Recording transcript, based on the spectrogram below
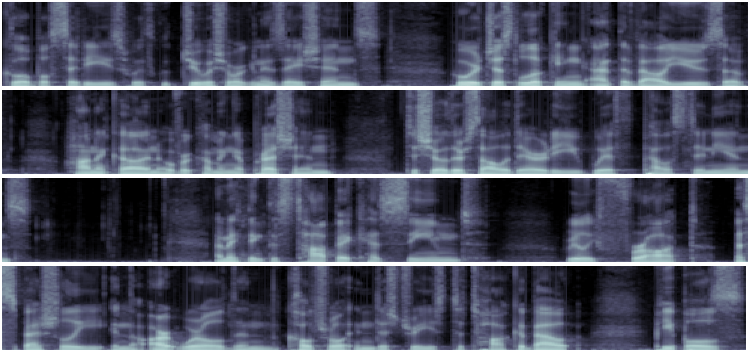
global cities with Jewish organizations who were just looking at the values of Hanukkah and overcoming oppression to show their solidarity with Palestinians. And I think this topic has seemed really fraught, especially in the art world and cultural industries, to talk about people's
